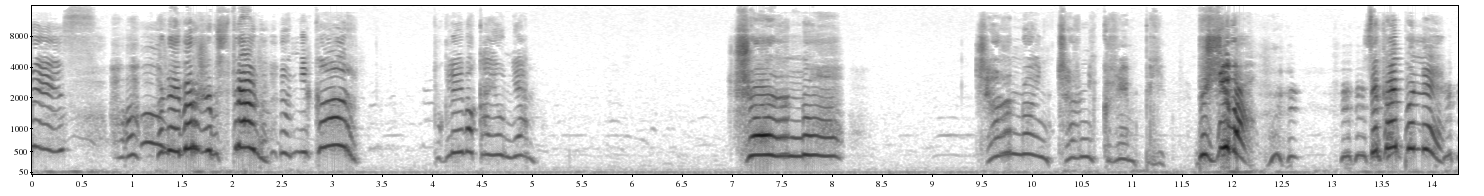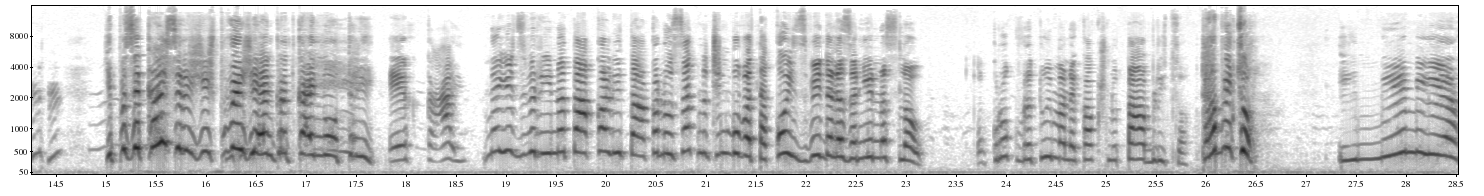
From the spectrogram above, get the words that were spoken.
res. A, a ne vržem stran! Nikar. Poglejva, kaj je v njem. Črno! Črno in črni kremplji. Beživa! Zakaj pa ne? Je pa zakaj se režiš, povej že enkrat, kaj notri? Eh, kaj? Ne je zverina taka ali taka, na vsak način bova takoj izvedela za njen naslov. Okrog vratu ima nekakšno tablico. Tablico! Ime mi je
